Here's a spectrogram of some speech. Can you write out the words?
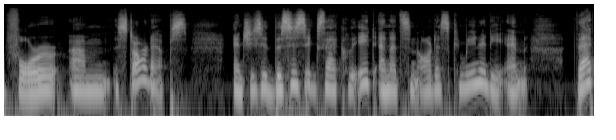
for um, startups. And she said, This is exactly it. And it's an artist community. And that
